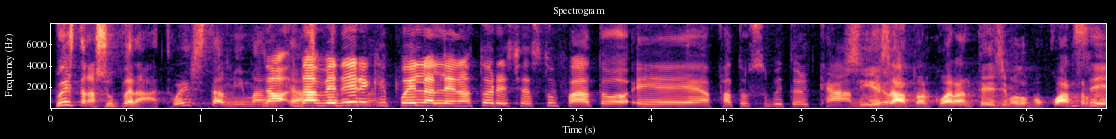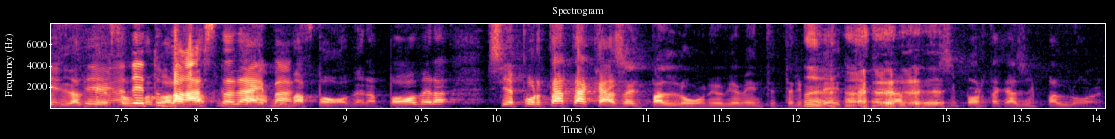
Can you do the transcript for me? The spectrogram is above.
Questa l'ha superato. Questa mi No, mancava. da vedere che poi l'allenatore si è stufato e ha fatto subito il cambio. Sì, esatto, al quarantesimo, dopo quattro Sì, minuti dal sì, terzo ha detto basta, dai, cambio, basta. Ma povera, povera, si è portata a casa il pallone, ovviamente, tripletta, chiaramente si porta a casa il pallone.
